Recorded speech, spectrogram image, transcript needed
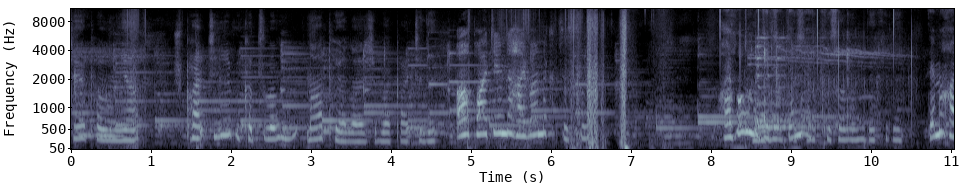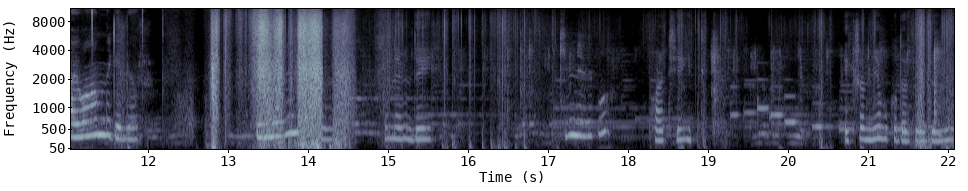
şey yapalım ya. Şu partilere bir katılalım. Ne yapıyorlar acaba partide? Aa partilerinde hayvan da katılsın. Hayvan da geliyor değil mi? Kısalım bekle. Değil mi? Hayvan da geliyor. Evim Senin evin değil. kimin evi bu? Partiye gittik. Ekran niye bu kadar dönüyor?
